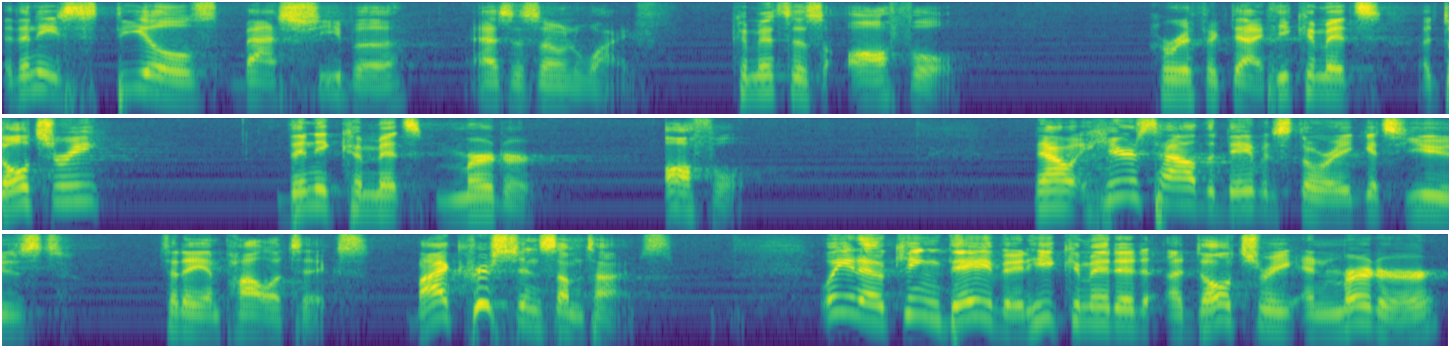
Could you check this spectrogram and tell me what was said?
and then he steals Bathsheba as his own wife, commits this awful, horrific act. He commits adultery, then he commits murder. Awful. Now, here's how the David story gets used today in politics by Christians sometimes. Well, you know, King David, he committed adultery and murder,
